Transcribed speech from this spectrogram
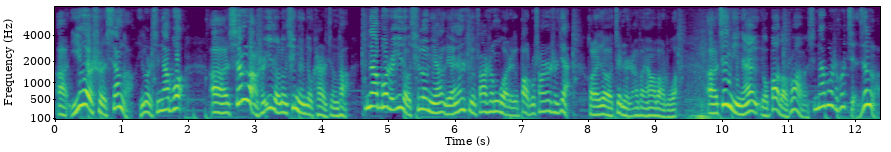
啊，一个是香港，一个是新加坡。啊，香港是一九六七年就开始禁放，新加坡是一九七零年连续发生过这个爆竹伤人事件，后来就禁止燃放烟花爆竹。啊，近几年有报道说，好像新加坡是不是解禁了？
